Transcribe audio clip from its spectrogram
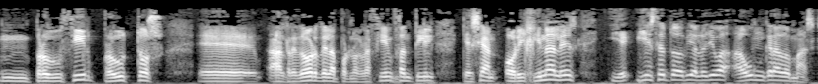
mm, producir productos eh, alrededor de la pornografía infantil que sean originales y, y, este todavía lo lleva a un grado más,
